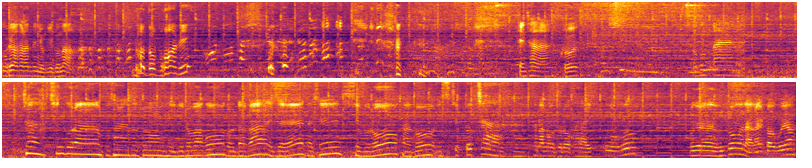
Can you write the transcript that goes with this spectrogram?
우리가 가는 데는 여기구나. 너 너 뭐하니? 괜찮아. good. 소금빵 자 친구랑 부산에서 좀 얘기 좀 하고 놀다가 이제 다시 집으로 가고 있집 도착. 편한 옷으로 갈아입고. 오늘은 운동은 안 할 거고요.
